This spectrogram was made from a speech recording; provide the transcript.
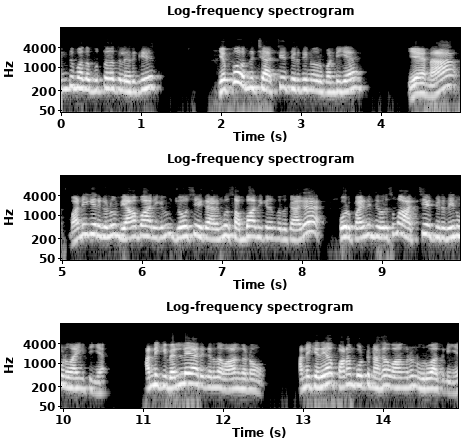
இந்து மத புத்தகத்துல இருக்கு? எப்போ வந்துச்சு அச்சய திருதின்னு ஒரு பண்டிகை? ஏன்னா வணிகர்களும் வியாபாரிகளும் ஜோசியக்காரங்களும் சம்பாதிக்கணுங்கிறதுக்காக ஒரு பதினஞ்சு வருஷமா அச்சய திருதின்னு ஒன்று வாங்கிட்டீங்க. அன்னைக்கு வெள்ளையா இருக்கிறத வாங்கணும். அன்னைக்கு எதையா பணம் போட்டு நகை வாங்கணும்னு உருவாக்குனீங்க.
